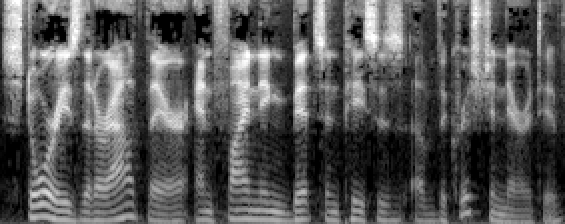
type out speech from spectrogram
stories that are out there and finding bits and pieces of the christian narrative.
